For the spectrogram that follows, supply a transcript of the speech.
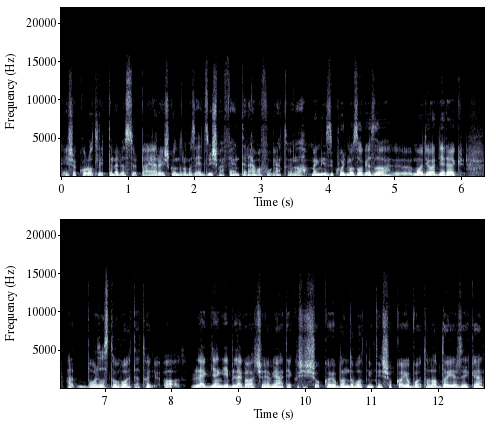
és akkor ott léptem először pályára, és gondolom az edző is már fent rám a fogát, hogy na, megnézzük, hogy mozog ez a magyar gyerek. Hát borzasztó volt, tehát hogy a leggyengébb, legalacsonyabb játékos is sokkal jobban dobott, mint én, sokkal jobb volt a labdaérzéke,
